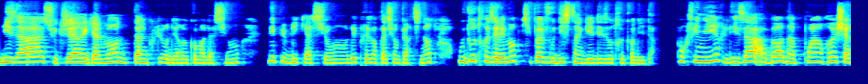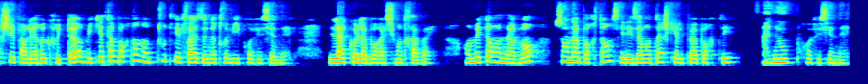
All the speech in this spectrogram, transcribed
Lisa suggère également d'inclure des recommandations, des publications, des présentations pertinentes ou d'autres éléments qui peuvent vous distinguer des autres candidats. Pour finir, Lisa aborde un point recherché par les recruteurs mais qui est important dans toutes les phases de notre vie professionnelle, la collaboration au travail, en mettant en avant son importance et les avantages qu'elle peut apporter à nous, professionnels.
